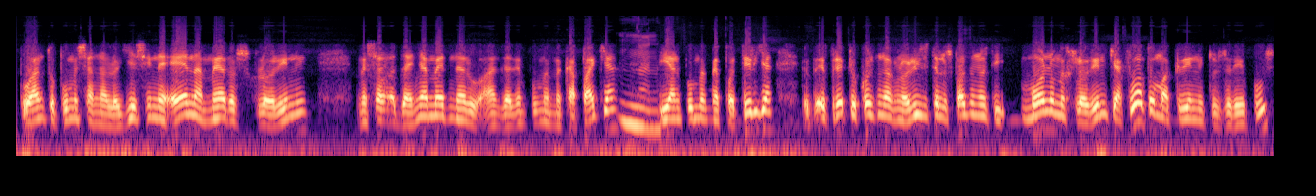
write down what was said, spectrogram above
που αν το πούμε σε αναλογίες είναι ένα μέρος χλωρίνη με 49 μέρη νερού. Αν δηλαδή πούμε με καπάκια ναι, ναι. ή αν πούμε με ποτήρια, ε, πρέπει ο κόσμος να γνωρίζει τέλος πάντων ότι μόνο με χλωρίνη και αφού απομακρύνει τους ρήπους,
